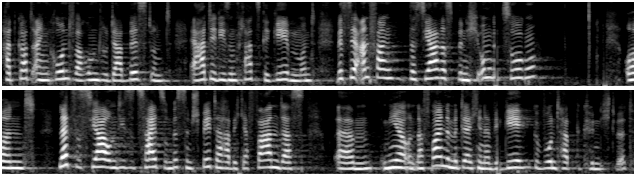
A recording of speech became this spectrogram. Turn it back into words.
hat Gott einen Grund, warum du da bist und er hat dir diesen Platz gegeben. Und wisst ihr, Anfang des Jahres bin ich umgezogen und letztes Jahr um diese Zeit, so ein bisschen später, habe ich erfahren, dass ähm, mir und einer Freundin, mit der ich in der WG gewohnt habe, gekündigt wird.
